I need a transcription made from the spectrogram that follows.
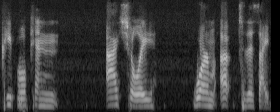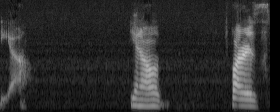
people can actually warm up to this idea. You know, as far as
